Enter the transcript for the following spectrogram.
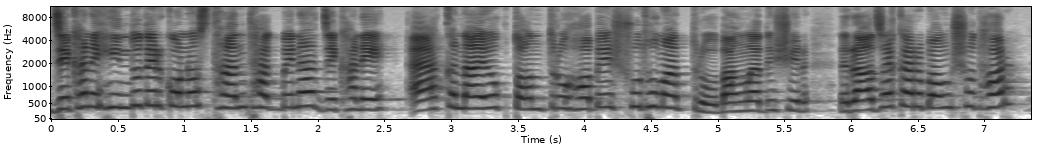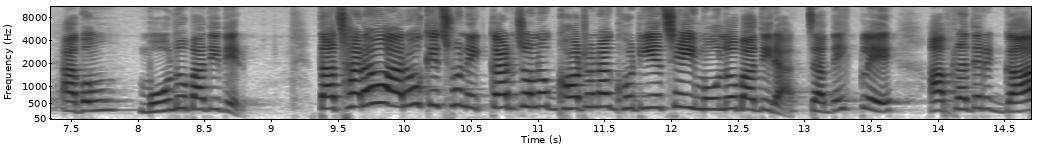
যেখানে হিন্দুদের কোনো স্থান থাকবে না, যেখানে এক নায়কতন্ত্র হবে শুধুমাত্র বাংলাদেশের রাজাকার বংশধর এবং মৌলবাদীদের। তাছাড়াও আরও কিছু নিকারজনক ঘটনা ঘটিয়েছে এই মৌলবাদীরা, যা দেখলে আপনাদের গা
